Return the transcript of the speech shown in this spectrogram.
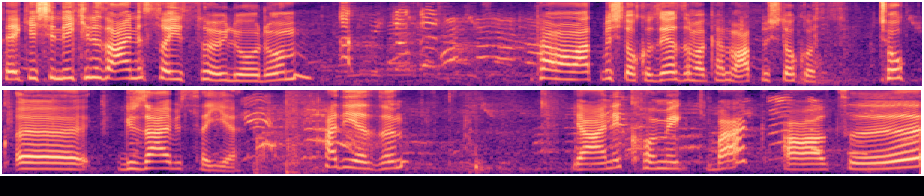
Peki şimdi ikiniz aynı sayı söylüyorum. Tamam 69 yazın bakalım 69. Çok e, güzel bir sayı. Hadi yazın. Yani komik bak 6.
